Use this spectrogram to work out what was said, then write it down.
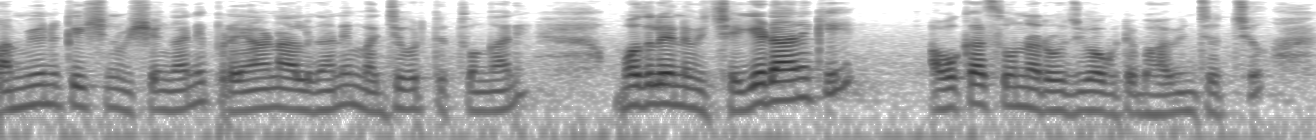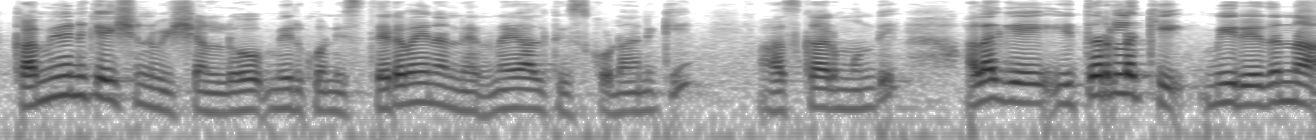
కమ్యూనికేషన్ విషయం కానీ ప్రయాణాలు కానీ మధ్యవర్తిత్వం కానీ మొదలైనవి చేయడానికి అవకాశం ఉన్న రోజుగా ఒకటి భావించవచ్చు కమ్యూనికేషన్ విషయంలో మీరు కొన్ని స్థిరమైన నిర్ణయాలు తీసుకోవడానికి ఆస్కారం ఉంది. అలాగే ఇతరులకి మీరు ఏదన్నా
